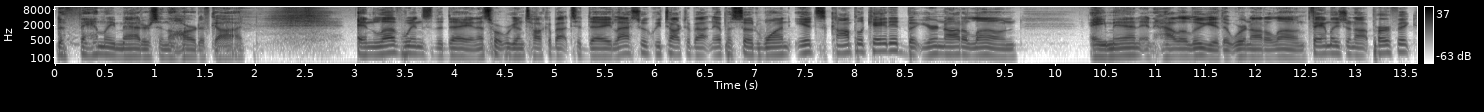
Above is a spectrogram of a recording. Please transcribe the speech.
The family matters in the heart of God. And love wins the day, and that's what we're going to talk about today. Last week we talked about in episode one it's complicated, but you're not alone. Amen and hallelujah that we're not alone. Families are not perfect,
